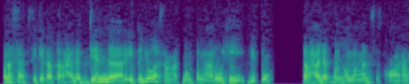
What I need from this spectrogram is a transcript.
persepsi kita terhadap gender itu juga sangat mempengaruhi gitu terhadap hmm. perkembangan seseorang.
